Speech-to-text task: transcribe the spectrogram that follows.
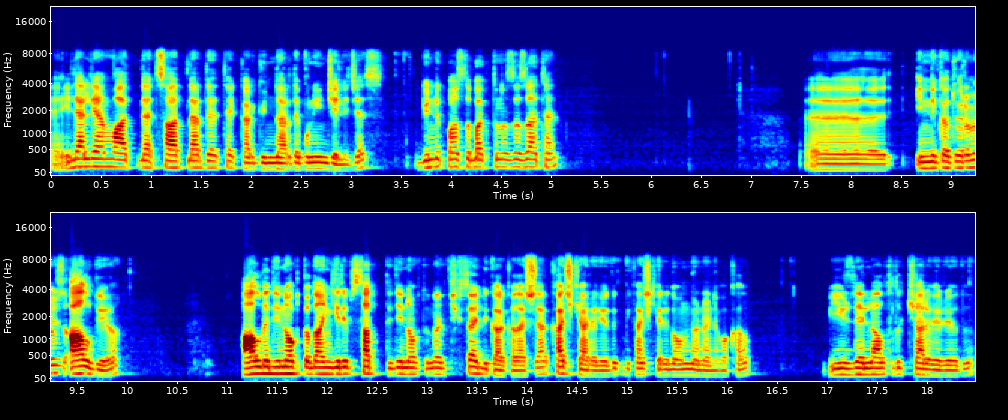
E, ilerleyen vaatler, saatlerde tekrar günlerde bunu inceleyeceğiz. Günlük bazda baktığınızda zaten e, indikatörümüz al diyor. Al dediği noktadan girip sat dediği noktadan çıksaydık arkadaşlar kaç kar ediyorduk? Birkaç kere de onun önüne bakalım. Bir %56'lık kar veriyordu.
